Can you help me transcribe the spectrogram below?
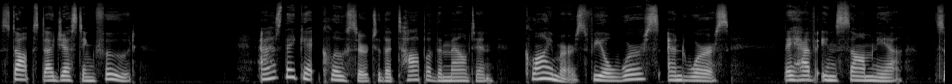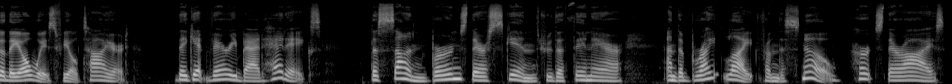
stops digesting food. As they get closer to the top of the mountain, climbers feel worse and worse. They have insomnia, so they always feel tired. They get very bad headaches. The sun burns their skin through the thin air, and the bright light from the snow hurts their eyes.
